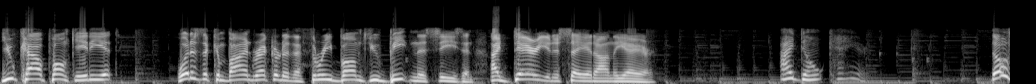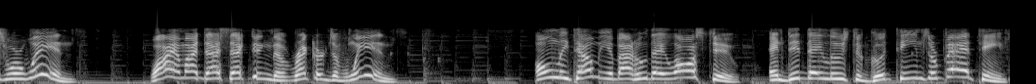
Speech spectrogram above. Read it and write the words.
You cowpunk idiot. What is the combined record of the three bums you've beaten this season? I dare you to say it on the air. I don't care. Those were wins. Why am I dissecting the records of wins? Only tell me about who they lost to. And did they lose to good teams or bad teams?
